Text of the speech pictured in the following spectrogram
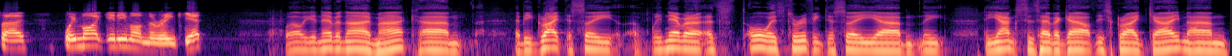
so we might get him on the rink yet. Well, you never know, Mark. Um, it'd be great to see. We never. It's always terrific to see um, the the youngsters have a go at this great game. Um,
